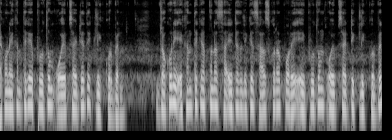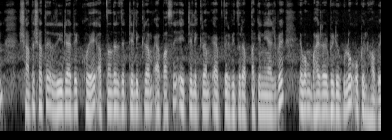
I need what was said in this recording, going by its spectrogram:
এখন এখান থেকে প্রথম ওয়েবসাইটেতে ক্লিক করবেন। যখনই এখান থেকে আপনারা এটা লিখে সার্চ করার পরে এই প্রথম ওয়েবসাইটটি ক্লিক করবেন। সাথে সাথে রিডাইরেক্ট হয়ে আপনাদের যে টেলিগ্রাম অ্যাপ আছে, এই টেলিগ্রাম অ্যাপের ভিতরে আপনাকে নিয়ে আসবে এবং ভাইরাল ভিডিওগুলো ওপেন হবে।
